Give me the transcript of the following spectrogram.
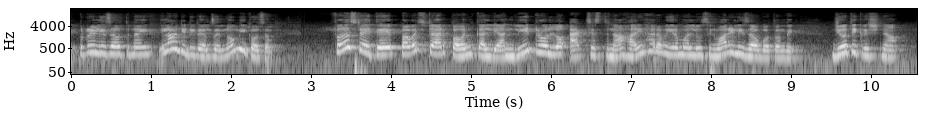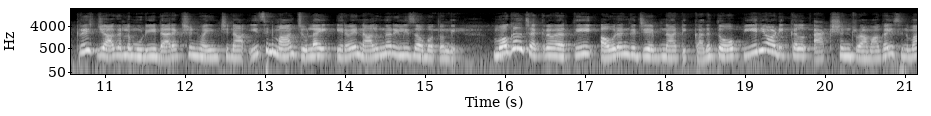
ఎప్పుడు రిలీజ్ అవుతున్నాయి? ఇలాంటి డీటెయిల్స్ ఎన్నో మీకోసం. ఫస్ట్ అయితే power star Pawan Kalyan lead రోల్లో యాక్ట్ చేస్తున్న హరిహర వీరమల్లు సినిమా రిలీజ్ అవబోతోంది. జ్యోతి కృష్ణ క్రిష్ జాగర్లమూడి డైరెక్షన్ వహించిన ఈ సినిమా జూలై ఇరవై నాలుగున రిలీజ్ అవబోతోంది. మొఘల్ చక్రవర్తి ఔరంగజేబ్ నాటి కథతో పీరియాడికల్ యాక్షన్ డ్రామాగా ఈ సినిమా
